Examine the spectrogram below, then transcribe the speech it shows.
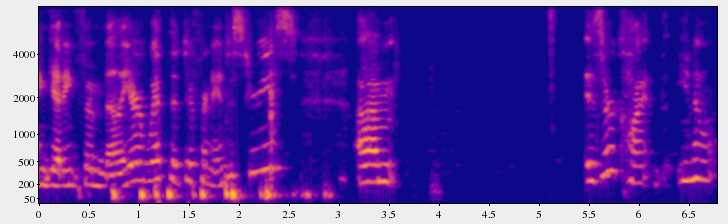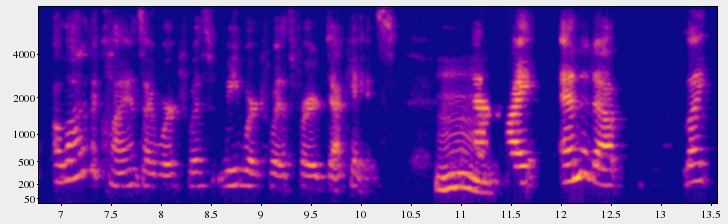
and getting familiar with the different industries. Um, is there a client you know a lot of the clients i worked with we worked with for decades mm. and i ended up like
